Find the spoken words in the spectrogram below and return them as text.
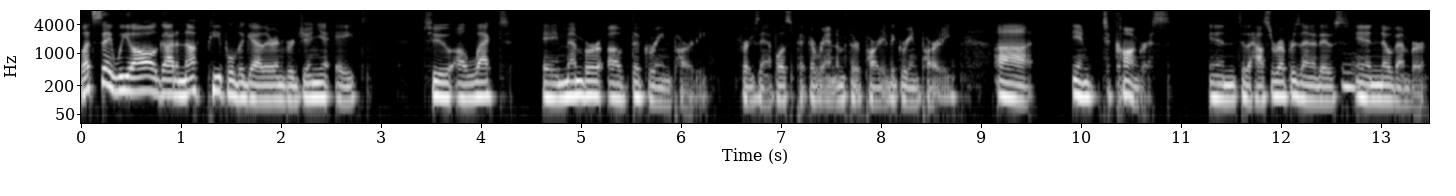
let's say we all got enough people together in Virginia eight to elect a member of the Green Party, for example. Let's pick a random third party, the Green Party, uh, into Congress, into the House of Representatives in November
